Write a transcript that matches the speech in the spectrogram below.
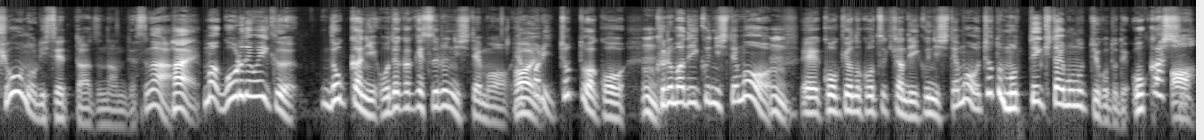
今日のリセッターズなんですが、はい。まあゴールデンウィークどっかにお出かけするにしてもやっぱりちょっとはこう、うん。車で行くにしても、うん。えー公共の交通機関で行くにしてもちょっと持っていきたいものっていうことでお菓子。あ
